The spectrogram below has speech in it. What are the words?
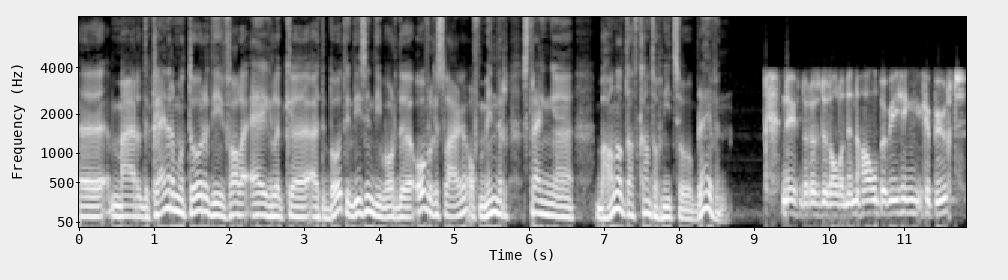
Uh, maar de kleinere motoren die vallen eigenlijk uh, uit de boot. In die zin, die worden overgeslagen of minder streng uh, behandeld. Dat kan toch niet zo blijven? Nee, er is dus al een inhaalbeweging gebeurd.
